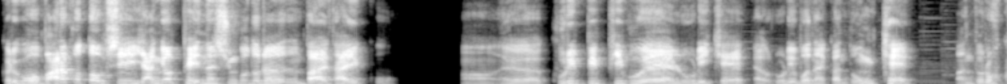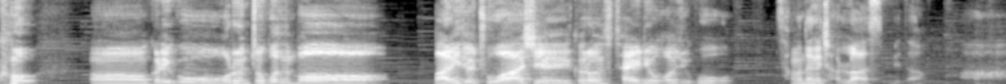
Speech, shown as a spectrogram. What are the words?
그리고 말할 것도 없이 양옆에 있는 친구들은 말 다 했고 어 예, 구릿빛 피부의 로리캐 아, 로리보다 약간 농캐 만들었고 어 그리고 오른쪽은 뭐 많이들 좋아하실 그런 스타일이어가지고 상당히 잘 나왔습니다. 아,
